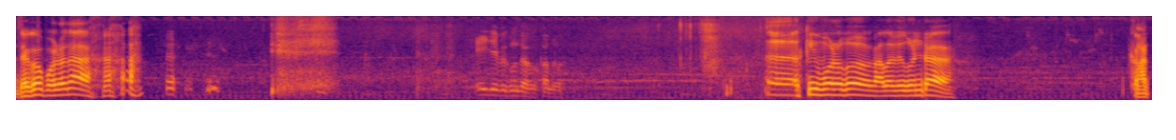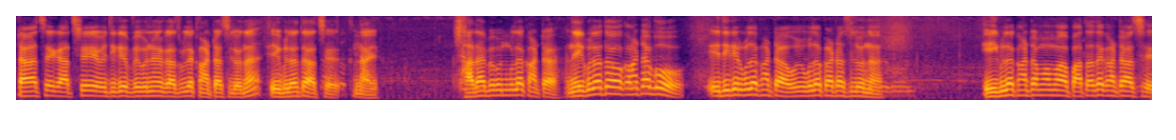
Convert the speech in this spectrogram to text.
দেখো পড়ো না। এই যে বেগুন দেখো কালো। কি বড় গো কালো বেগুনটা? কাঁটা আছে গাছে ওইদিকে বেগুনের গাছগুলো কাঁটা ছিল না এগুলো তো আছে নাই। সাদা বেগুনগুলো কাঁটা। না এগুলো তো কাঁটা গো এদিকেরগুলো কাঁটা ওইগুলো কাঁটা ছিল না। এইগুলো কাঁটা মামা পাতাতে কাঁটা আছে।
